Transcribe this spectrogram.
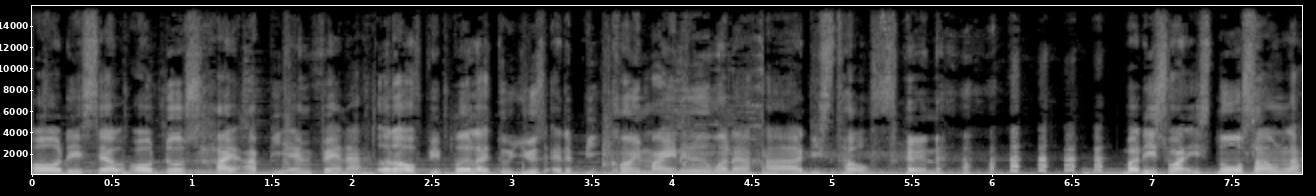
or they sell all those high RPM fan. Uh. A lot of people like to use at the Bitcoin miner one. Uh, this type of fan. but this one is no sound lah.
